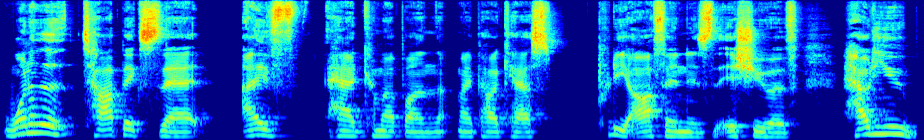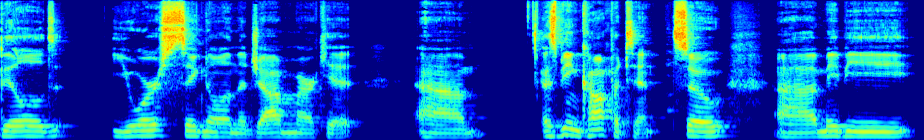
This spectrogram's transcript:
one of the topics that I've had come up on my podcast pretty often is the issue of how do you build your signal in the job market um, as being competent. So uh, maybe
